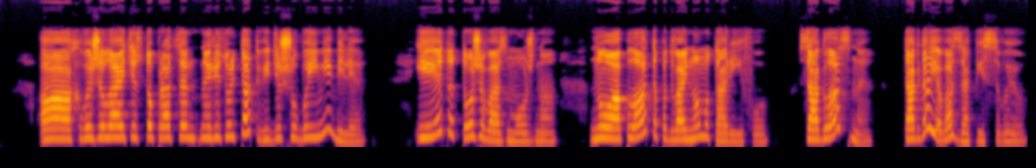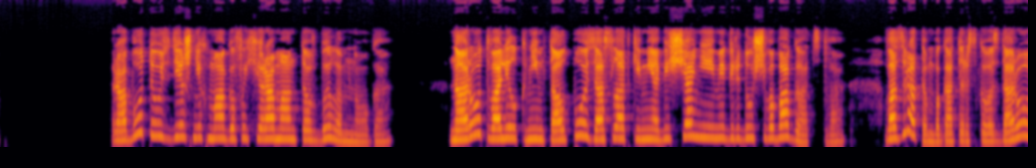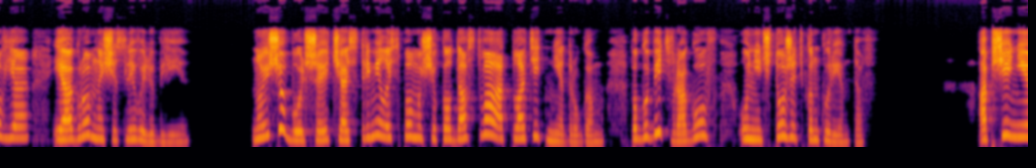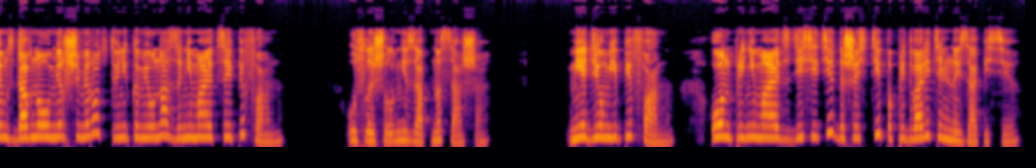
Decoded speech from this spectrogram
Ах, вы желаете стопроцентный результат в виде шубы и мебели? И это тоже возможно, но оплата по двойному тарифу. Согласны? Тогда я вас записываю. Работы у здешних магов и хиромантов было много. Народ валил к ним толпой за сладкими обещаниями грядущего богатства, возвратом богатырского здоровья и огромной счастливой любви. Но еще большая часть стремилась с помощью колдовства отплатить недругам, погубить врагов, уничтожить конкурентов. Общением с давно умершими родственниками у нас занимается Епифан, услышал внезапно Саша. Медиум Епифан. Он принимает с десяти до шести по предварительной записи.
